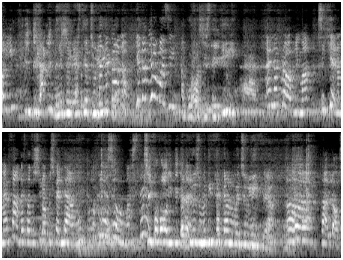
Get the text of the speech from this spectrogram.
όλοι. Η τηγάνη Μια Είναι τεράστια Θα τα κάνω. Και τα δυο μαζί. Αποφασιστική. Ένα πρόβλημα. Συχαίνομαι αφάνταστα το σιρόπι σφεντά μου. Το χρειαζόμαστε. Ψηφοφόροι πείτε τι θα κάνουμε τσουλίτρα. Καλώς.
